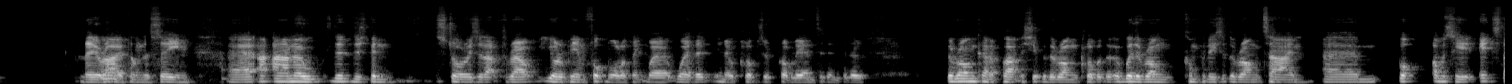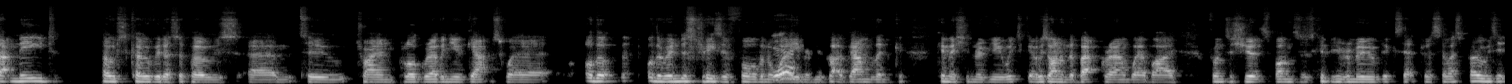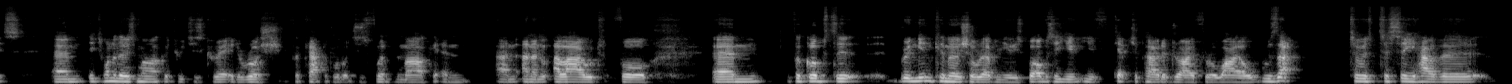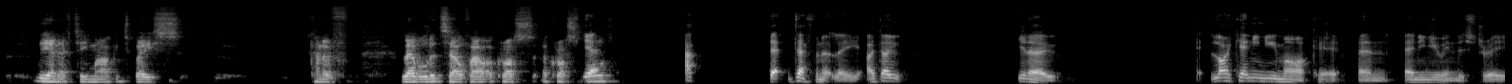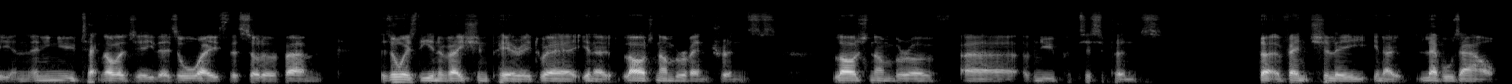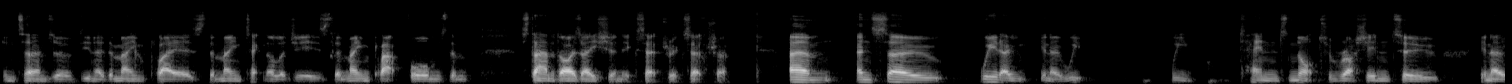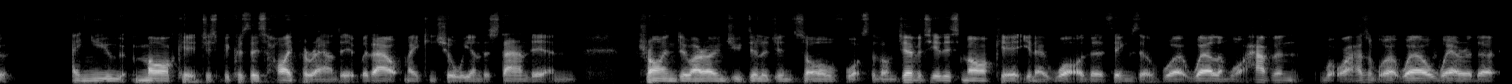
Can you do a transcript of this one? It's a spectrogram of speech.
they arrived mm. on the scene. Uh, and I know there's been stories of that throughout European football. I think where where the you know clubs have probably entered into the the wrong kind of partnership with the wrong club the, with the wrong companies at the wrong time. Um, but obviously, it's that need post COVID, I suppose, um, to try and plug revenue gaps where other other industries have fallen away. Yeah. You've got a gambling commission review which goes on in the background, whereby front of shirt sponsors could be removed, etc. So I suppose it's um, it's one of those markets which has created a rush for capital, which has flooded the market and and, and allowed for um, for clubs to bring in commercial revenues. But obviously, you, you've kept your powder dry for a while. Was that to to see how the the NFT market space kind of leveled itself out across across sport? Yeah, de- definitely. I don't, you know, like any new market and any new industry and any new technology, there's always the sort of um, there's always the innovation period where you know large number of entrants, large number of uh, of new participants that eventually you know levels out in terms of you know the main players, the main technologies, the main platforms, the standardization, etc., etc. Um, and so we don't, you know, we we tend not to rush into, you know, a new market just because there's hype around it without making sure we understand it and try and do our own due diligence of what's the longevity of this market you know what are the things that have worked well and what haven't what, what hasn't worked well where are the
